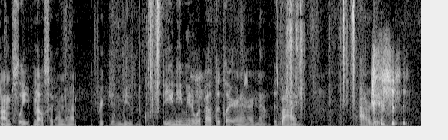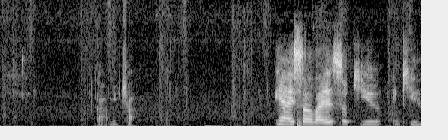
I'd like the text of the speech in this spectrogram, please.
I'm sleep. Mel said I'm not freaking musical. Do you need me to whip out the clarinet right now? It's behind me. I already got me chopped. yeah, I saw that. It's so cute. Thank you.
